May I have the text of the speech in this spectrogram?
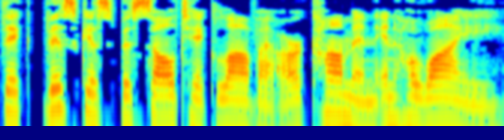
thick, viscous basaltic lava are common in Hawaii.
